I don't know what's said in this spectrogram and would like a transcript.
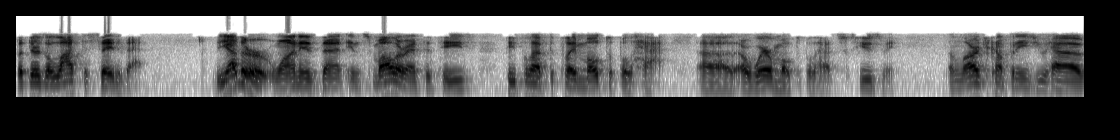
But there's a lot to say to that. The other one is that in smaller entities, people have to play multiple hats, uh, or wear multiple hats, excuse me. In large companies, you have,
